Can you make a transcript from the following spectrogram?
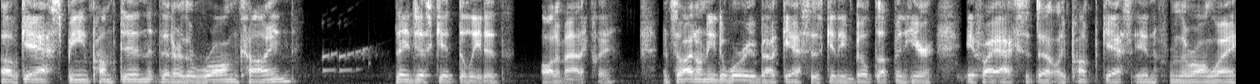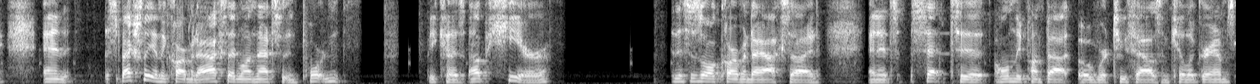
of gas being pumped in that are the wrong kind, they just get deleted automatically. And so I don't need to worry about gases getting built up in here if I accidentally pump gas in from the wrong way. And especially in the carbon dioxide one, that's important because up here, this is all carbon dioxide and it's set to only pump out over 2000 kilograms.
